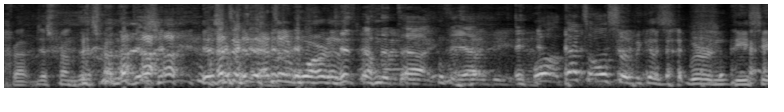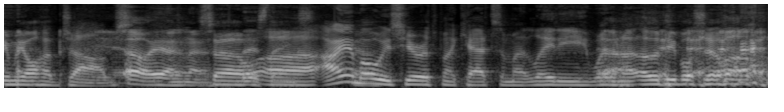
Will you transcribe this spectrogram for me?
from, just from this from the just, just, That's a word. just from the top. Yeah. Well, that's also because we're in DC and we all have jobs. Oh yeah. No, So uh, I am always here with my cats and my lady, whether or not other people show up.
